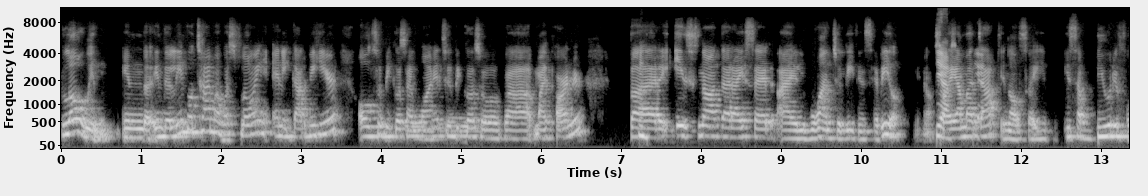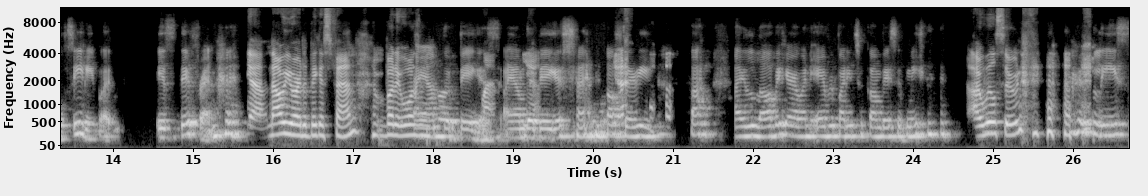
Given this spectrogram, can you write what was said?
flowing in the in the limbo time. I was flowing, and it got me here. Also because I wanted to, because of uh, my partner Mm-hmm. but it's not that I said I want to live in Seville, you know. So I am adapting yeah. also. It's a beautiful city, but it's different. yeah, now you are the biggest fan, but it wasn't. I am the biggest. Plan. I am yeah. the biggest fan of yeah. Seville. I love it here. I want everybody to come visit me. I will soon. Please.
